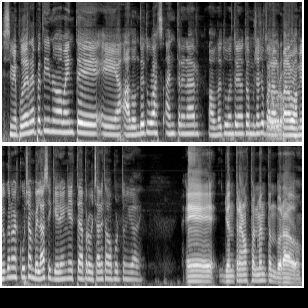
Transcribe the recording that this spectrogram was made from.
Si me puedes repetir nuevamente eh, a, a dónde tú vas a entrenar, a dónde tú entrenas a estos muchachos para, para los amigos que nos escuchan, ¿verdad? Si quieren este, aprovechar estas oportunidades. Eh, yo entreno actualmente en Dorado.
